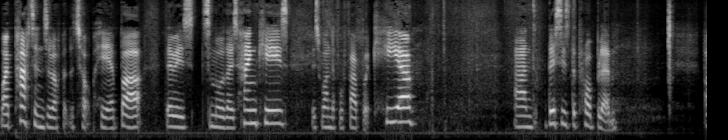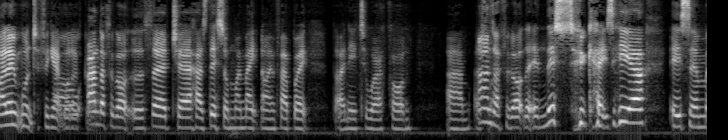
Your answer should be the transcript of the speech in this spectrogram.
My patterns are up at the top here, but there is some more of those hankies, this wonderful fabric here. And this is the problem. I don't want to forget oh, what I've got. And I forgot that the third chair has this on my Make 9 fabric that I need to work on. Um, and well. I forgot that in this suitcase here is some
